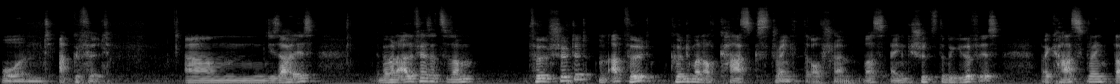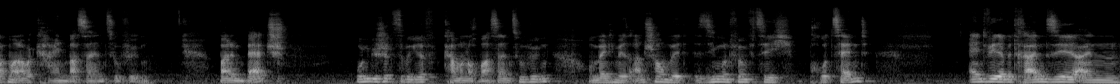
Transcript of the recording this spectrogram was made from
und abgefüllt. Ähm, die Sache ist, wenn man alle Fässer zusammen schüttet und abfüllt, könnte man auch Cask Strength draufschreiben, was ein geschützter Begriff ist. Bei Cask Strength darf man aber kein Wasser hinzufügen. Bei dem Batch, ungeschützter Begriff, kann man noch Wasser hinzufügen. Und wenn ich mir das anschaue mit 57 Prozent, entweder betreiben sie ein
